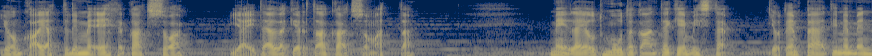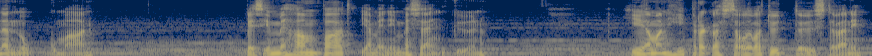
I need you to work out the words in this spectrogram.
jonka ajattelimme ehkä katsoa, jäi tällä kertaa katsomatta. Meillä ei ollut muutakaan tekemistä, joten päätimme mennä nukkumaan. Pesimme hampaat ja menimme sänkyyn. Hieman hiprakassa oleva tyttöystäväni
